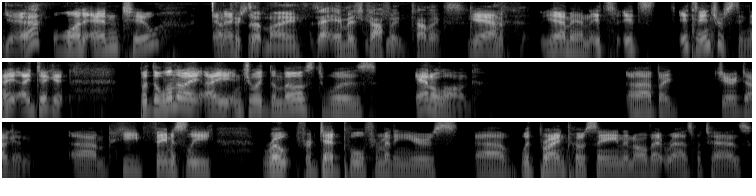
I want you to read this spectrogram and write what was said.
Yeah, one and two. And I picked actually- up my Is that Image Comic Comics? Yeah, Yep. yeah, man. It's it's it's interesting. I I dig it, but the one that I, I enjoyed the most was Analog, uh, by Gerry Duggan. Um, he famously wrote for Deadpool for many years, uh, with Brian Posehn and all that razzmatazz.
